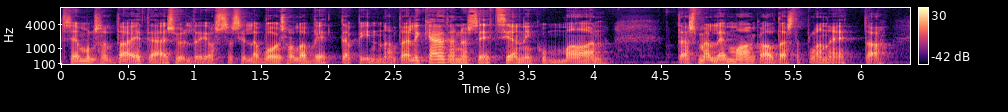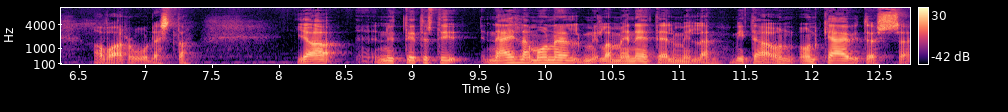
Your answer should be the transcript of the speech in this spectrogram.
semmoiselta etäisyydeltä, jossa sillä voisi olla vettä pinnalta. Eli käytännössä etsiä niin kuin maan, täsmälleen maankaltaista planeettaa avaruudesta. Ja nyt tietysti näillä monella menetelmillä, mitä on, on käytössä,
